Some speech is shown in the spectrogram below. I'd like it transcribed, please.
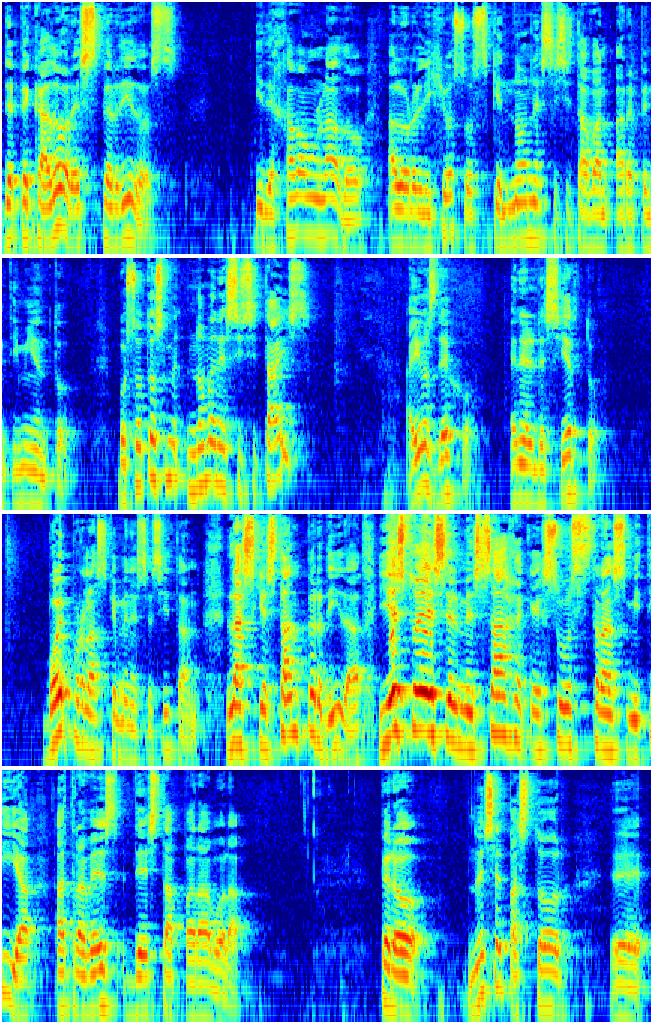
de pecadores perdidos y dejaba a un lado a los religiosos que no necesitaban arrepentimiento. ¿Vosotros no me necesitáis? Ahí os dejo, en el desierto. Voy por las que me necesitan, las que están perdidas. Y esto es el mensaje que Jesús transmitía a través de esta parábola. Pero no es el pastor eh,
